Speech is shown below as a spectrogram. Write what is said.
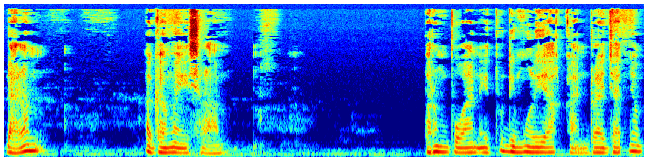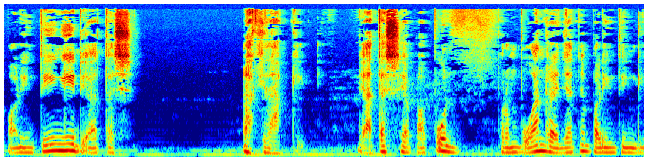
dalam agama Islam perempuan itu dimuliakan. Derajatnya paling tinggi di atas laki-laki. Di atas siapa pun perempuan derajatnya paling tinggi.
